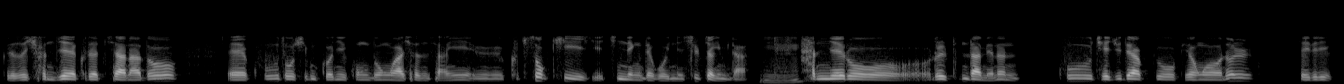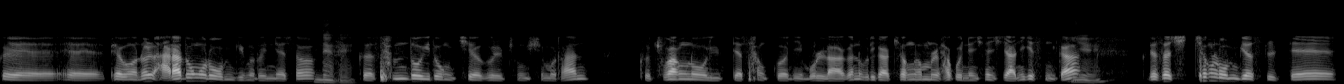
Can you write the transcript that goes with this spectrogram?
그래서 현재 그렇지 않아도 예, 구도심권이 공동화 현상이 어, 급속히 진행되고 있는 실정입니다. 예. 한 예로를 든다면은 구 제주대학교 병원을 저희들이 그 에, 병원을 아라동으로 옮김으로 인해서 네네. 그 삼도 이동 지역을 중심으로 한 그 중앙로 일대 상권이 몰락은 우리가 경험을 하고 있는 현실이 아니겠습니까? 예. 그래서 시청을 옮겼을 때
